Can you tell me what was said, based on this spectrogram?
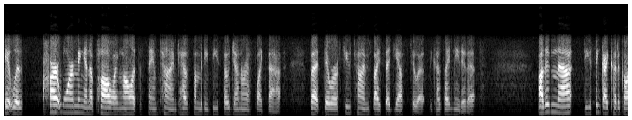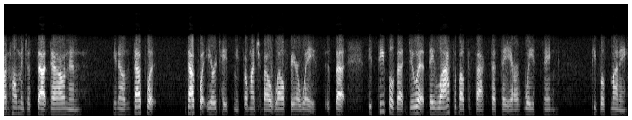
it was heartwarming and appalling all at the same time to have somebody be so generous like that. But there were a few times I said yes to it because I needed it other than that, do you think I could have gone home and just sat down and you know, that's what that's what irritates me so much about welfare waste is that these people that do it, they laugh about the fact that they are wasting people's money.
